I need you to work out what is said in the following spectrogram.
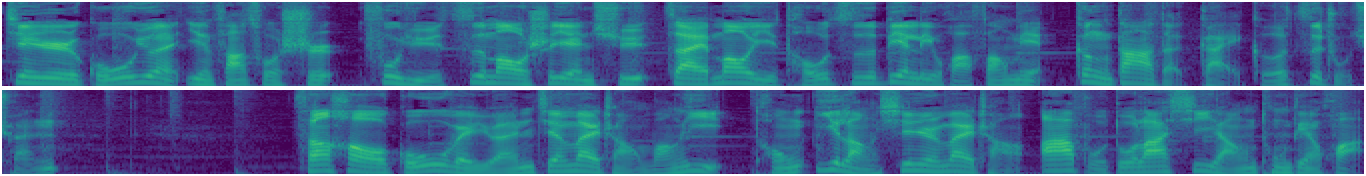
近日，国务院印发措施，赋予自贸试验区在贸易投资便利化方面更大的改革自主权。三号，国务委员兼外长王毅同伊朗新任外长阿卜杜拉希扬通电话。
